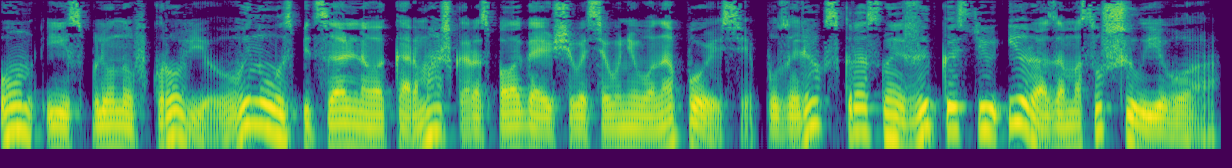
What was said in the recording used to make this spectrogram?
он и, сплюнув кровью, вынул из специального кармашка, располагающегося у него на поясе, пузырек с красной жидкостью и разом осушил его.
